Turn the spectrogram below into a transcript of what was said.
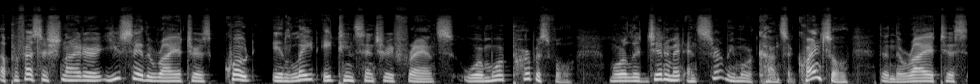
Uh, Professor Schneider, you say the rioters, quote, in late 18th century France were more purposeful, more legitimate, and certainly more consequential than the riotous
